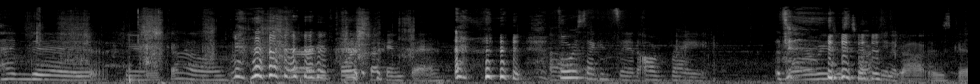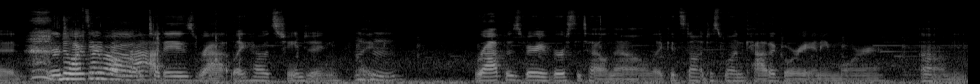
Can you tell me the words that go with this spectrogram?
Send it. Here we go. We're four seconds in. Four seconds in. All right. What were we just talking about? It was good. We were No, talking, talking about about, rap. today's rap, like how it's changing. Like Mhm. rap is very versatile now. Like it's not just one category anymore. Um,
